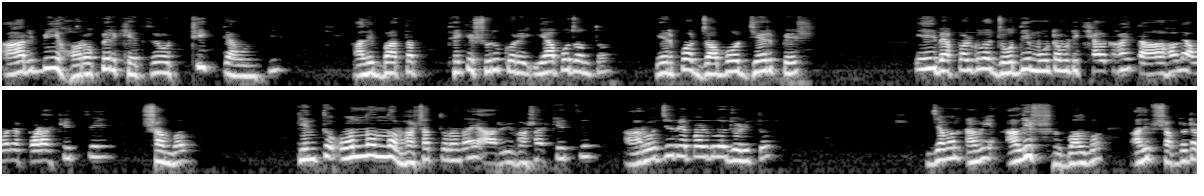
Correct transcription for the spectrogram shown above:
আরবি হরফের ক্ষেত্রেও ঠিক তেমনটি। আলিফ বাতা থেকে শুরু করে ইয়া পর্যন্ত, এরপর জবর, জের, পেশ। এই ব্যাপারগুলো যদি মোটামুটি খেয়াল করা হয়, তাহলে আমাদের পড়ার ক্ষেত্রে সম্ভব। কিন্তু অন্যান্য ভাষার তুলনায় আরবি ভাষার ক্ষেত্রে আরও যে ব্যাপারগুলো জড়িত, যেমন আমি আলিফ বলব। আলিফ শব্দটা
